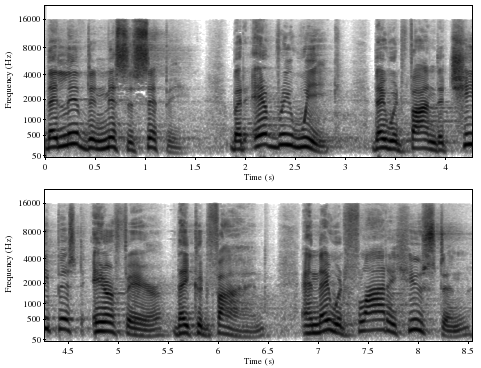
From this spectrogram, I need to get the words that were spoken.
They lived in Mississippi, but every week they would find the cheapest airfare they could find, and they would fly to Houston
